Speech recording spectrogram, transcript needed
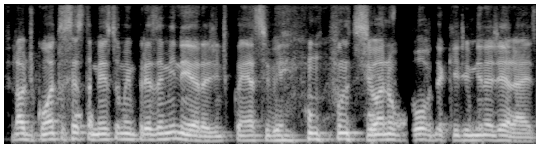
Afinal de contas, vocês também são uma empresa mineira, a gente conhece bem como funciona o povo daqui de Minas Gerais.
